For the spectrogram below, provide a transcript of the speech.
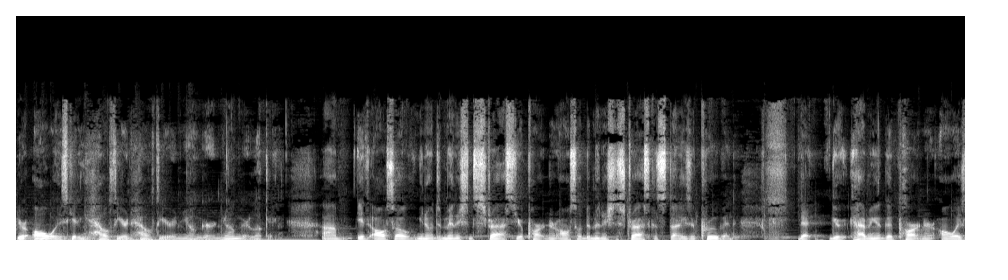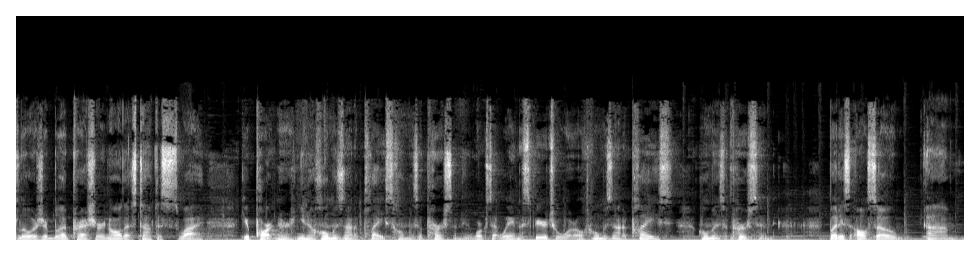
you're always getting healthier and healthier and younger and younger looking. Um, it also, you know, diminishes stress. Your partner also diminishes stress because studies have proven that you're having a good partner always lowers your blood pressure and all that stuff. This is why your partner, you know, home is not a place, home is a person. It works that way in the spiritual world. Home is not a place, home is a person, but it's also um,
